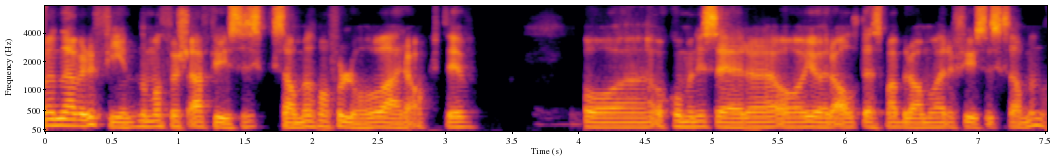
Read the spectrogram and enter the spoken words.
men det er veldig fint når man først er fysisk sammen, at man får lov å være aktiv og, og kommunisere og gjøre alt det som er bra med å være fysisk sammen.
